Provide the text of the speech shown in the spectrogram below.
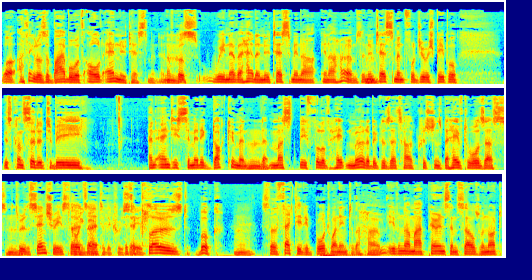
Well, I think it was a Bible with Old and New Testament. And of course, we never had a New Testament in our, in our homes. The Hmm. New Testament for Jewish people is considered to be an anti-Semitic document Hmm. that must be full of hate and murder because that's how Christians behave towards us through the centuries. So. Going it's a, to the it's a closed book. So the fact that he brought one into the home, even though my parents themselves were not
